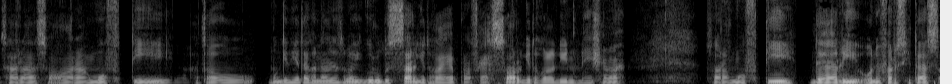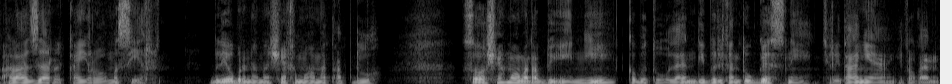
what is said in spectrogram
salah seorang mufti atau mungkin kita kenalnya sebagai guru besar gitu lah ya, profesor gitu kalau di Indonesia mah. Seorang mufti dari Universitas Al-Azhar Kairo, Mesir. Beliau bernama Syekh Muhammad Abduh. So, Syekh Muhammad Abduh ini kebetulan diberikan tugas nih ceritanya gitu kan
